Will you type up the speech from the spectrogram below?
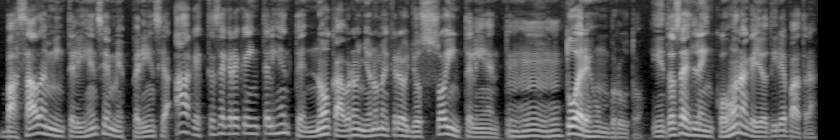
basado en mi inteligencia y en mi experiencia. Ah, que este se cree que es inteligente. No, cabrón, yo no me creo. Yo soy inteligente. Tú eres un bruto. Y entonces le encojona que yo tire para atrás.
